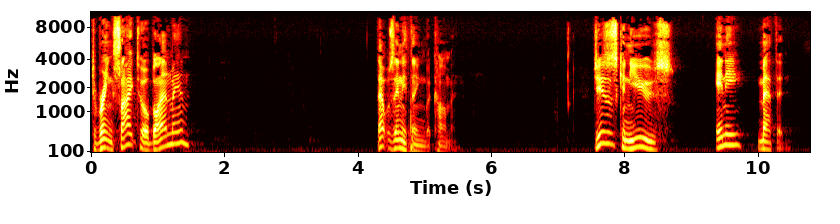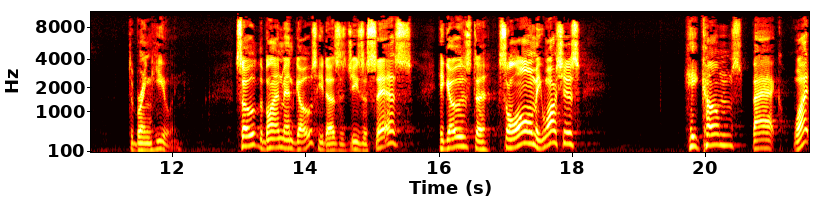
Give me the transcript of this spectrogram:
to bring sight to a blind man, that was anything but common. Jesus can use any method to bring healing. So the blind man goes, he does as Jesus says. He goes to Siloam, he washes. He comes back what?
